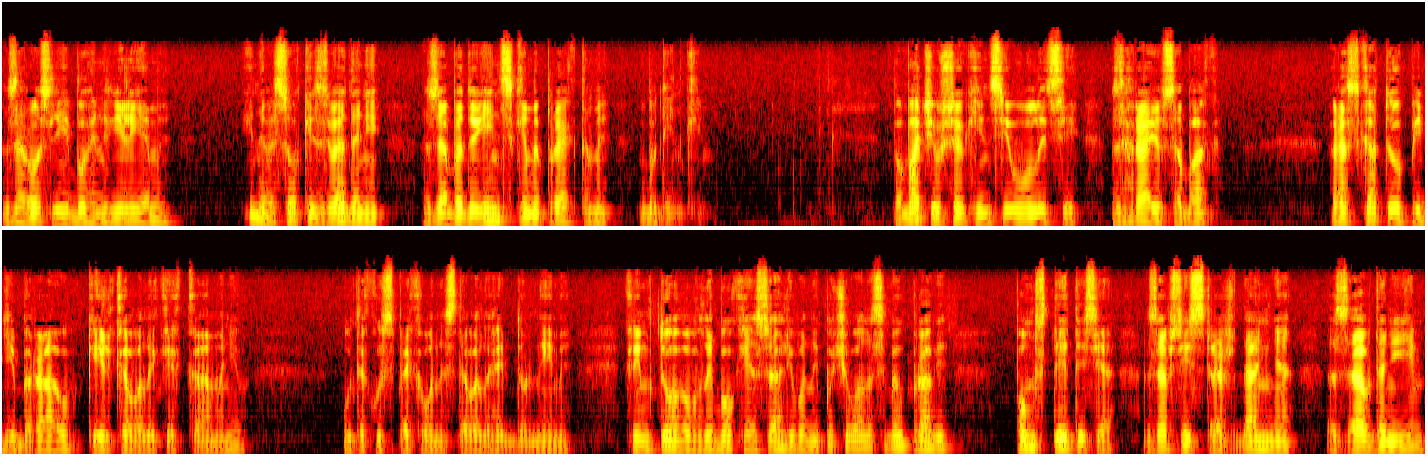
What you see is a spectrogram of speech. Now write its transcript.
зарослі бугенвіліями, і невисокі зведені за бедуїнськими проектами будинки. Побачивши в кінці вулиці зграю собак, Раскатов підібрав кілька великих каменів. У таку спеку вони ставали геть дурними. Крім того, в глибокій осалі вони почували себе вправі помститися за всі страждання, завдані їм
